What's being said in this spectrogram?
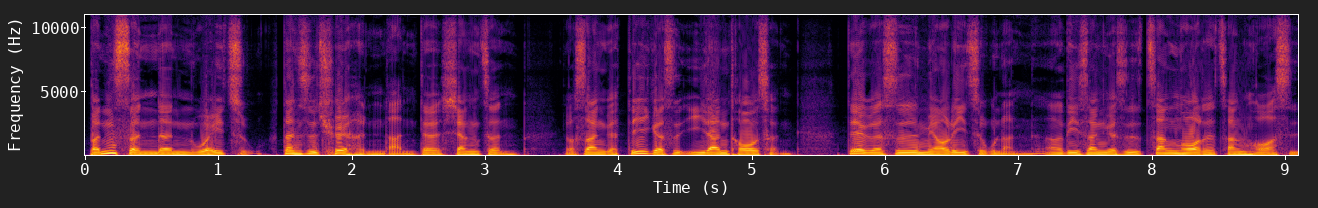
本省人为主，但是却很难的乡镇，有三个。第一个是宜兰头城。第二个是苗栗竹南，然后第三个是彰化的彰化市，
